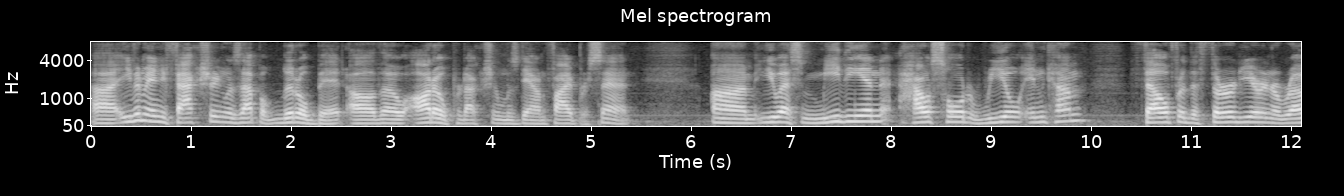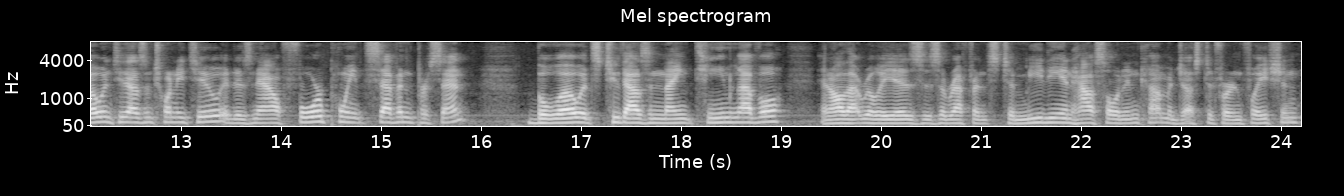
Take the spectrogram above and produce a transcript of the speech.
Uh, even manufacturing was up a little bit, although auto production was down 5%. Um, U.S. median household real income fell for the third year in a row in 2022. It is now 4.7% below its 2019 level. And all that really is is a reference to median household income adjusted for inflation.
